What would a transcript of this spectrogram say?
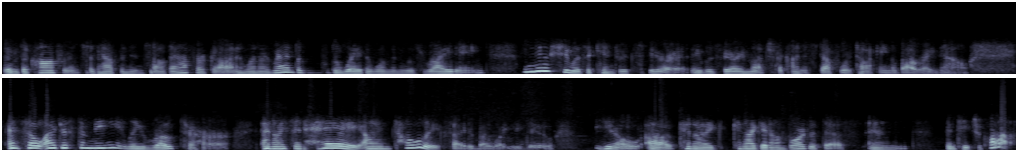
there was a conference that happened in South Africa, and when I read the, the way the woman was writing, I knew she was a kindred spirit. It was very much the kind of stuff we're talking about right now. And so I just immediately wrote to her and I said, "Hey, I'm totally excited by what you do. You know, uh, can I can I get on board with this and and teach a class?"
